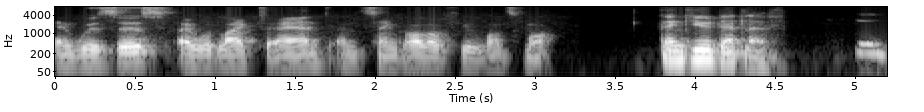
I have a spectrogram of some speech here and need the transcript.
and with this I would like to end and thank all of you once more Thank you, Detlef. You.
